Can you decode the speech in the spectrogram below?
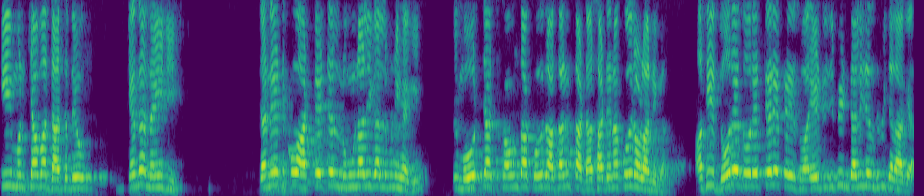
ਕੀ ਮਨਸ਼ਾ ਦੱਸ ਦਿਓ? ਕਹਿੰਦਾ, ਨਹੀਂ ਜੀ। ਜਨੇ ਚ ਕੋ ਆਟੇ 'ਚ ਲੂਣ ਵਾਲੀ ਗੱਲ ਵੀ ਨਹੀਂ ਹੈਗੀ। ਵੀ ਮੋਰਚਾ ਚੁਕਾਉਣ ਦਾ ਕੋਈ ਇਰਾਦਾ ਨਹੀਂ, ਤੁਹਾਡਾ, ਸਾਡੇ ਨਾਲ ਕੋਈ ਰੌਲਾ ਨਹੀਂਗਾ ਅਸੀਂ ਦੋਰੇ ਦੋਰੇ ਤੇਰੇ ਤੇ ਸਵਾ ਏਡੀਜੀਪੀ ਇੰਟੈਲੀਜੈਂਸ ਵੀ ਚਲਾ ਗਿਆ।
